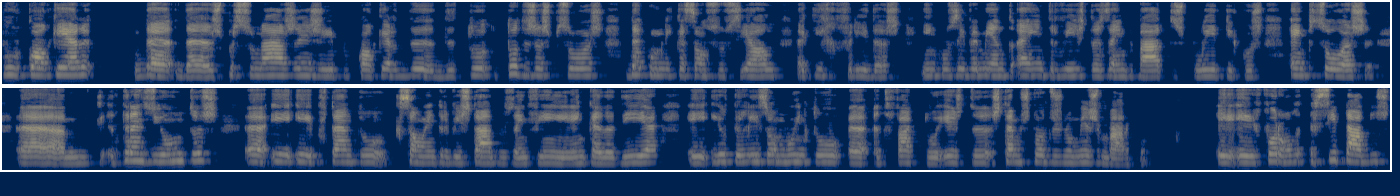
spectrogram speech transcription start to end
por qualquer da, das personagens e por qualquer de, de to, todas as pessoas da comunicação social aqui referidas, inclusivamente em entrevistas, em debates políticos, em pessoas uh, uh, e, e, portanto, que são entrevistados, enfim, em cada dia e, e utilizam muito, uh, de facto, este estamos todos no mesmo barco e, foram citados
